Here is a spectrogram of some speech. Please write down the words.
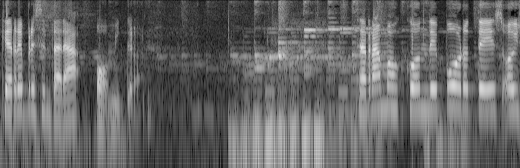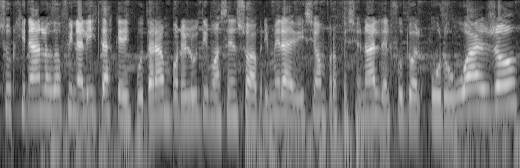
que representará Omicron. Cerramos con deportes. Hoy surgirán los dos finalistas que disputarán por el último ascenso a Primera División Profesional del fútbol uruguayo.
